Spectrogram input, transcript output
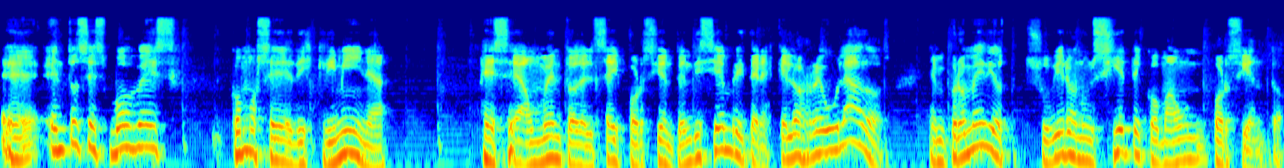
Eh, entonces vos ves cómo se discrimina ese aumento del 6% en diciembre y tenés que los regulados en promedio subieron un 7,1%.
